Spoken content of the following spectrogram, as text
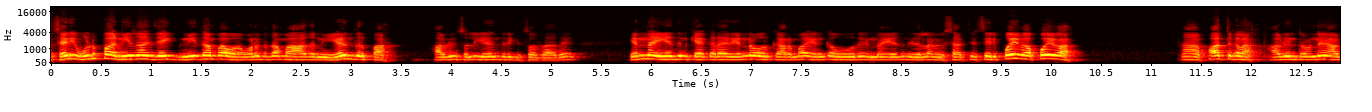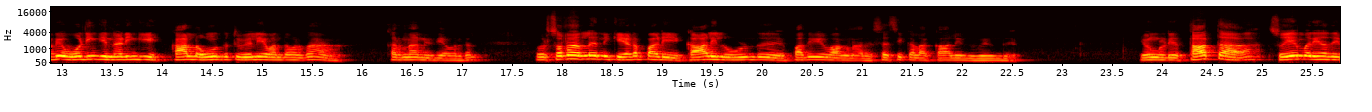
சரி உடுப்பா. நீ தான் ஜெயி நீ தான்ப்பா உனக்கு தான்ப்பா ஆதர் நீ எழுந்திருப்பா. அப்படின்னு சொல்லி எழுந்திருக்க சொல்கிறாரு என்ன ஏதுன்னு கேட்குறாரு என்ன ஒரு காரமாக எங்கே ஊர்? என்ன ஏதுன்னு இதெல்லாம் விசாரிச்சு சரி போய் வா போய் வா. ஆ பார்த்துக்கலாம் அப்படின்ற உடனே அப்படியே ஒடுங்கி நடுங்கி காலில் உழுந்துட்டு வெளியே வந்தவர் தான் கருணாநிதி அவர்கள். இவர் சொல்கிறார்ல இன்னைக்கு எடப்பாடி காலில் விழுந்து பதவி வாங்கினார். சசிகலா காலில் விழுந்து. இவங்களுடைய தாத்தா சுயமரியாதை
